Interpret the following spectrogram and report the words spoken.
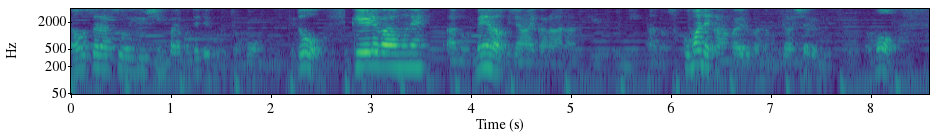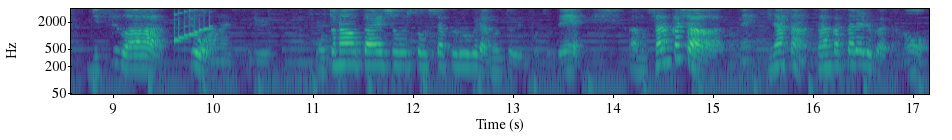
なおさらそういう心配も出てくると思うんですけど受け入れ側もねあの迷惑じゃないかななんていうふうにあのそこまで考える方もいらっしゃるんですけれども実は今日お話しする大人を対象としたプログラムということであの参加者のね皆さん参加される方の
